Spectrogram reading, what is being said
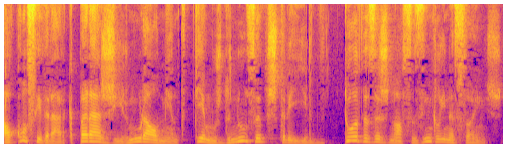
Ao considerar que para agir moralmente temos de nos abstrair de todas as nossas inclinações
